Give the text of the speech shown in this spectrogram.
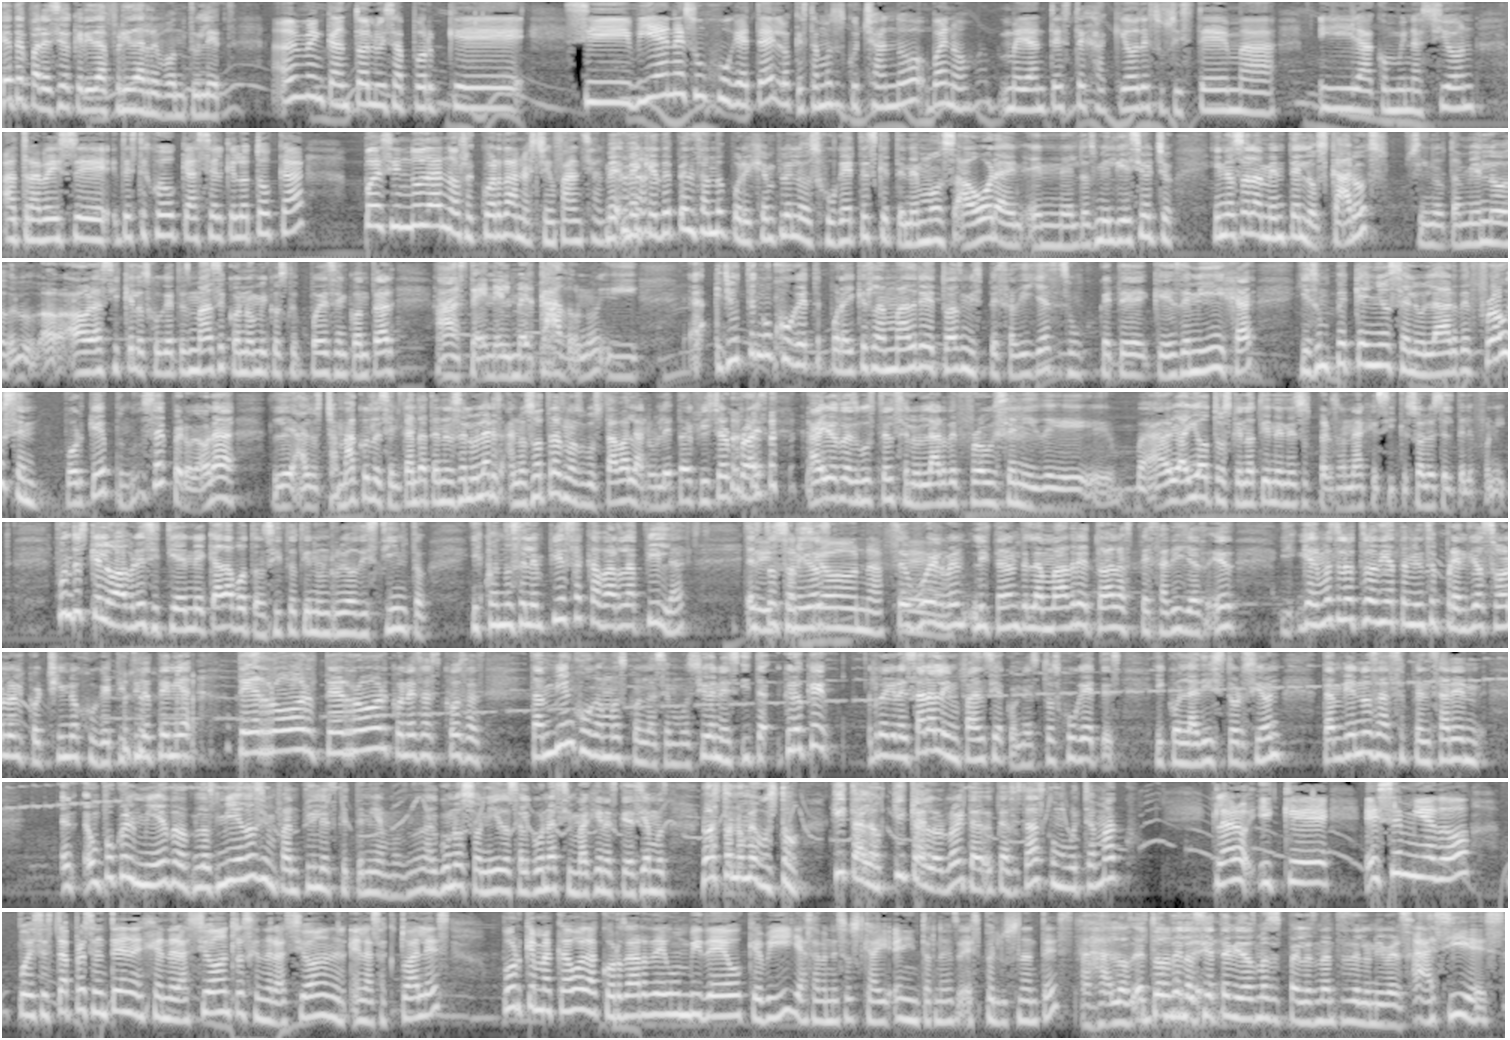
¿Qué te pareció, querida Frida Rebontulet? A mí me encantó, Luisa, porque si bien es un juguete, lo que estamos escuchando, bueno, mediante este hackeo de su sistema y la combinación a través de, de este juego que hace el que lo toca, pues sin duda nos recuerda a nuestra infancia. Me, me, quedé pensando, por ejemplo, en los juguetes que tenemos ahora en, en el 2018 y no solamente los caros, sino también lo, lo, ahora sí que los juguetes más económicos que puedes encontrar hasta en el mercado, ¿no? Y eh, yo tengo un juguete por ahí que es la madre de todas mis pesadillas, es un juguete que es de mi hija y es un pequeño celular de Frozen. ¿Por qué? Pues no sé, pero ahora le, a los chamacos les encanta tener celulares. A nosotras nos gustaba la ruleta de Fisher Price, a ellos les gusta el celular de Frozen y de... Hay otros que no tienen esos personajes y que solo es el telefonito. El punto es que lo abres y tiene, cada botoncito tiene un ruido distinto. Y cuando se le empieza a acabar la pila, estos sonidos se vuelven literalmente la madre de todas las pesadillas. Es, y, y, además el otro día también se prendió solo el cochino juguetito y yo tenía terror, terror con esas cosas. También jugamos con las emociones y creo que regresar a la infancia con estos juguetes y con la distorsión también nos hace pensar en, en un poco el miedo, los miedos infantiles que teníamos, ¿no? Algunos sonidos, algunas imágenes que decíamos, no, esto no me gustó, quítalo, quítalo, ¿no? Y te, te asustabas como chamaco. Claro, y que ese miedo pues está presente en generación tras generación en, en, las actuales, porque me acabo de acordar de un video que vi, ya saben esos que hay en internet espeluznantes. Ajá, los, el top de los siete videos más espeluznantes del universo. Así es.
